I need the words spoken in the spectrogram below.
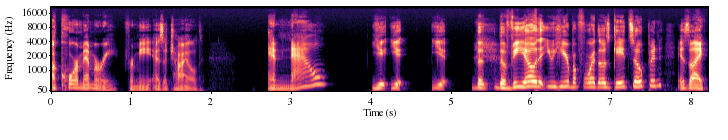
a core memory for me as a child. And now, you you you the the VO that you hear before those gates open is like,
